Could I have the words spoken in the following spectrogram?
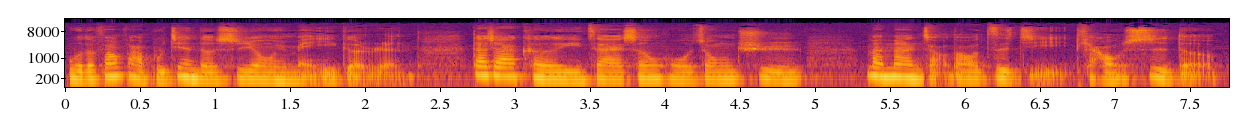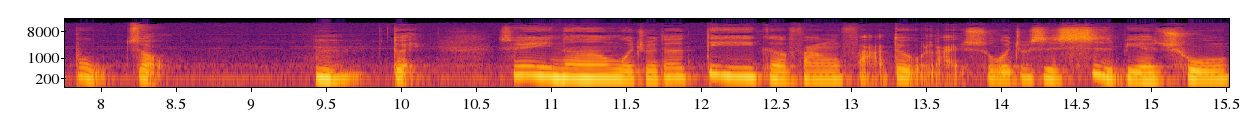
我的方法不见得适用于每一个人，大家可以在生活中去慢慢找到自己调试的步骤。嗯，对。所以呢，我觉得第一个方法对我来说就是识别出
